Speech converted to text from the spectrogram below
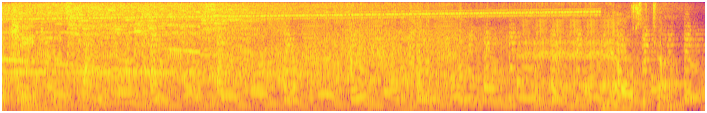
a change on. Now is the time.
